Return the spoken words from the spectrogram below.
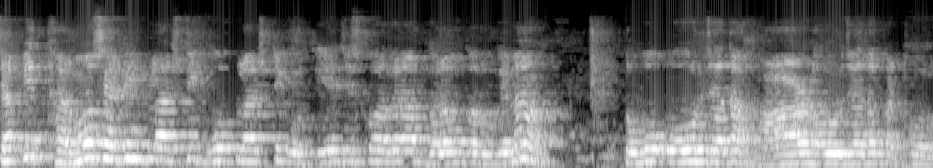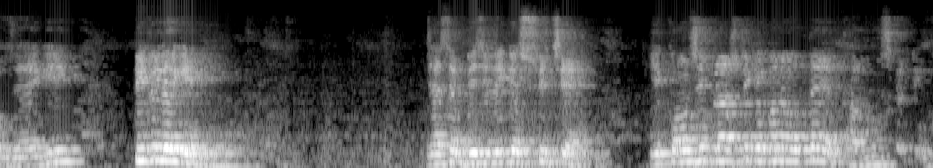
जबकि थर्मोसेटिंग प्लास्टिक वो प्लास्टिक होती है जिसको अगर आप गर्म करोगे ना तो वो और ज़्यादा हार्ड और ज़्यादा कठोर हो जाएगी, पिघलेगी नहीं। जैसे बिजली के स्विच है, ये कौन सी प्लास्टिक के बने होते हैं? थर्मोसेटिंग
